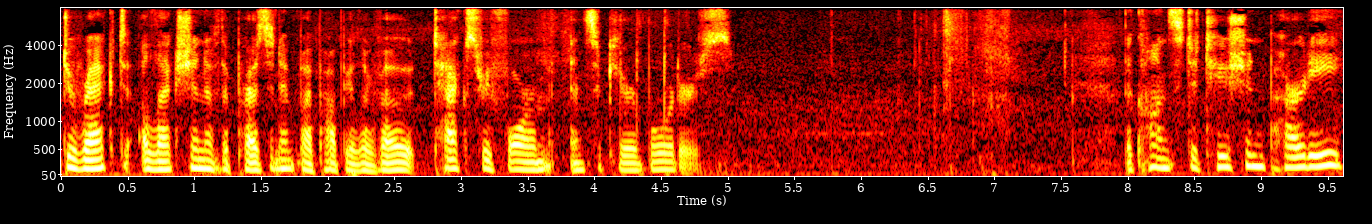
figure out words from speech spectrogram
direct election of the president by popular vote, tax reform, and secure borders. The Constitution Party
